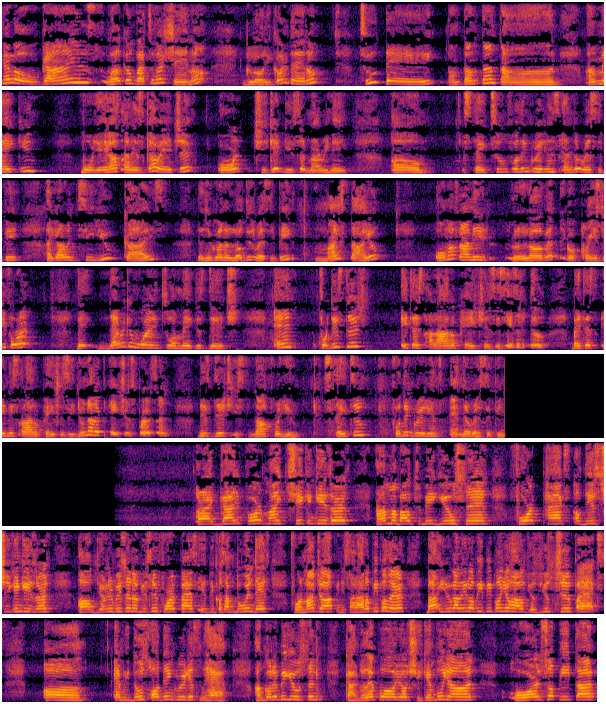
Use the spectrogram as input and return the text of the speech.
Hello guys, welcome back to my channel, Glory Cordero. Today, dun dun dun dun, I'm making mollejas al escabeche or chicken gizzard marinade. Um, stay tuned for the ingredients and the recipe. I guarantee you guys that you're gonna love this recipe, my style. All my family love it, they go crazy for it. They never can wait to make this dish. And for this dish, it takes a lot of patience. It's easy to do, but it, takes, it needs a lot of patience. If you're not a patience person, this dish is not for you. Stay tuned for the ingredients and the recipe. Alright guys, for my chicken gizzards, I'm about to be using four packs of these chicken gizzards. Um, the only reason I'm using four packs is because I'm doing this for my job and it's a lot of people there. But if you got little bit people in your house, just use two packs. Um, and reduce all the ingredients in half. I'm going to be using caldo de pollo, chicken bouillon, or sopita.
